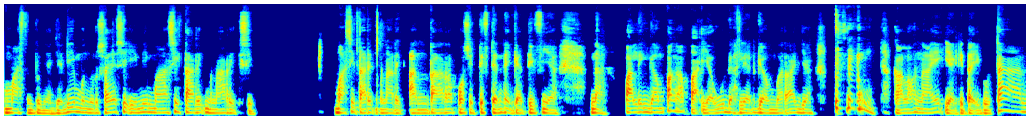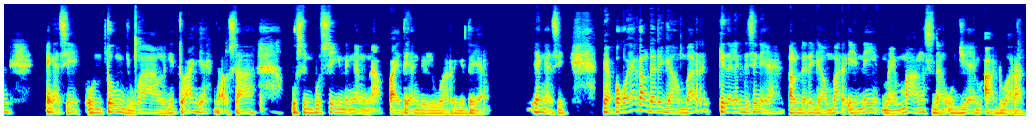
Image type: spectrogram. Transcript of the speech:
emas tentunya. Jadi menurut saya sih ini masih tarik menarik sih. Masih tarik menarik antara positif dan negatifnya. Nah, paling gampang apa? Ya udah lihat gambar aja. Kalau naik ya kita ikutan. Ya nggak sih? Untung jual gitu aja. Nggak usah pusing-pusing dengan apa itu yang di luar gitu ya ya nggak sih? Ya pokoknya kalau dari gambar kita lihat di sini ya. Kalau dari gambar ini memang sedang uji MA 200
